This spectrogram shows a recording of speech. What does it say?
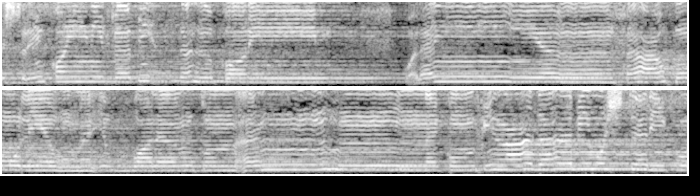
المشرقين فبئس القرين. ولن ينفعكم اليوم إذ ظلمتم أنكم في العذاب مشتركون.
